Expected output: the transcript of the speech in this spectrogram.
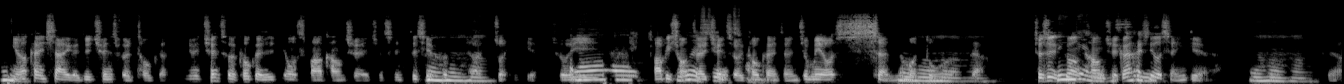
你要看下一个，就 transfer token，、嗯、因为 transfer token 是用 smart contract，就是这些会比较准一点，嗯、所以 Arbitrum 在 transfer token 可能就没有省那么多了，这样、嗯、就是用 contract，但还是有省一点。嗯哼哼，对啊，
